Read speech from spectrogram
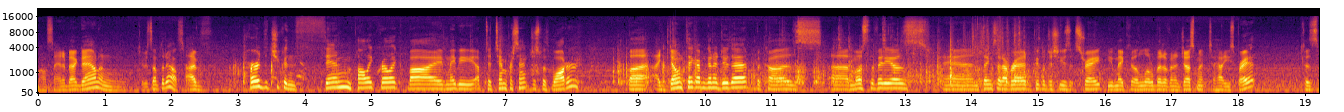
I'll sand it back down and do something else. I've heard that you can thin polyacrylic by maybe up to 10% just with water but I don't think I'm going to do that because uh, most of the videos and things that I've read, people just use it straight. You make a little bit of an adjustment to how you spray it because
